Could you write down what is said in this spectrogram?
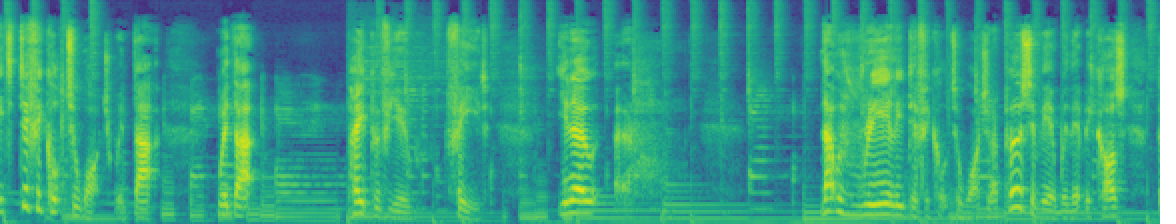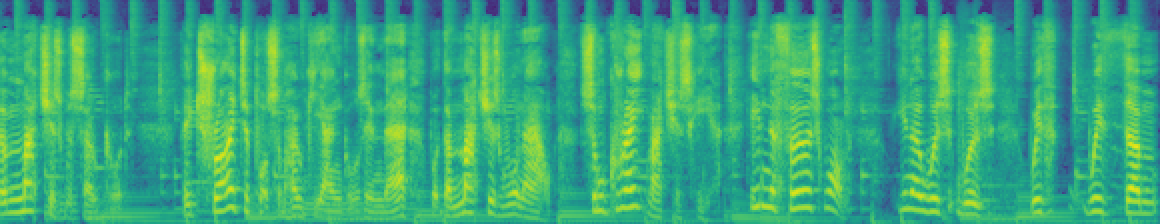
It's difficult to watch with that with that pay-per-view feed. You know, uh, that was really difficult to watch, and I persevered with it because the matches were so good. They tried to put some hokey angles in there, but the matches won out. Some great matches here. Even the first one, you know, was was with with um,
